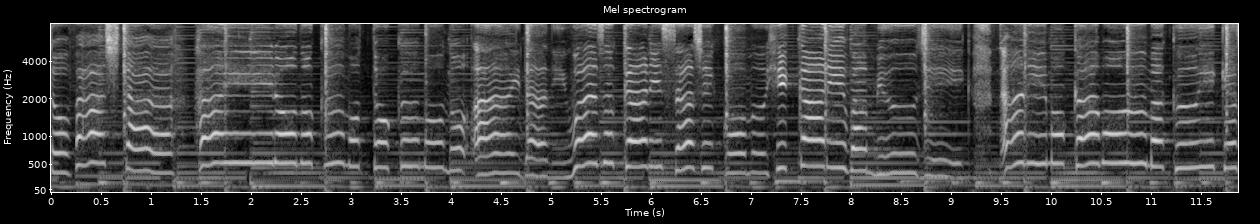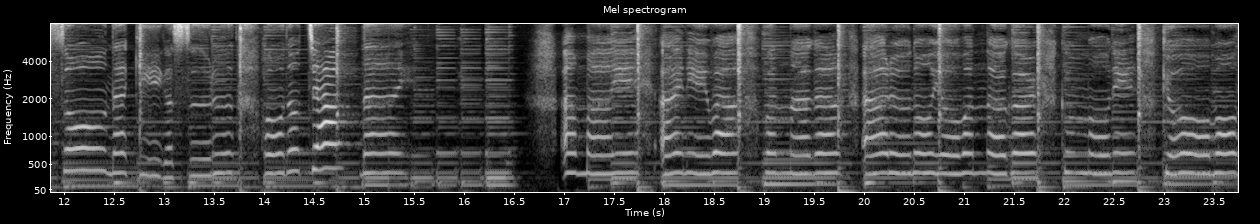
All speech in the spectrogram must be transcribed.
飛ばした灰色の雲と雲の間にわずかに差し込む光はミュージック。何もかもうまくいけそうな気がする。ほどじゃない。甘い愛には罠があるのよ。ワンダーガー雲に今日も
